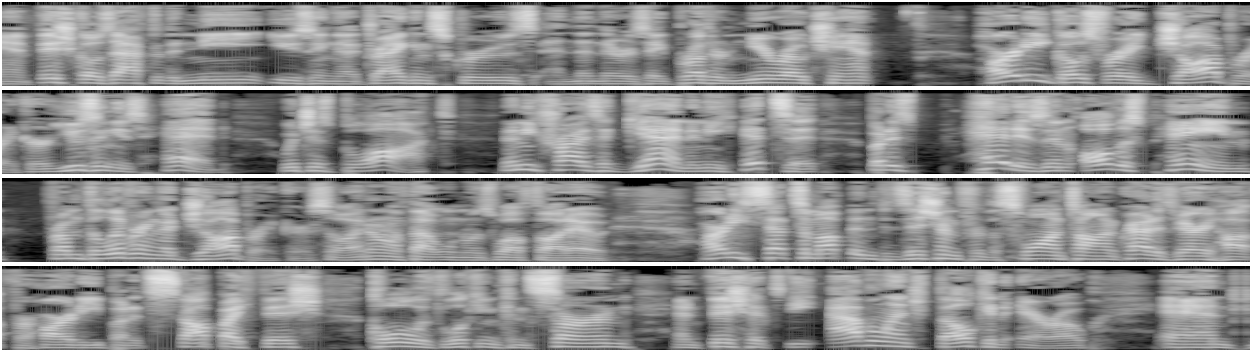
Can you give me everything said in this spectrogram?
and Fish goes after the knee using uh, dragon screws, and then there is a brother Nero chant. Hardy goes for a jawbreaker using his head, which is blocked. Then he tries again and he hits it, but his head is in all this pain from delivering a jawbreaker. So I don't know if that one was well thought out. Hardy sets him up in position for the swanton. Crowd is very hot for Hardy, but it's stopped by Fish. Cole is looking concerned and Fish hits the avalanche falcon arrow and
